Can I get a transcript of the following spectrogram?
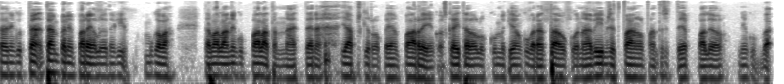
tai niinku tä- tämän pelin pari oli jotenkin mukava tavallaan niinku palata näiden Japskiropeen pariin, koska itsellä on ollut kumminkin jonkun verran taukoa. Nämä viimeiset Final Fantasyt ei ole paljon niinku vä-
